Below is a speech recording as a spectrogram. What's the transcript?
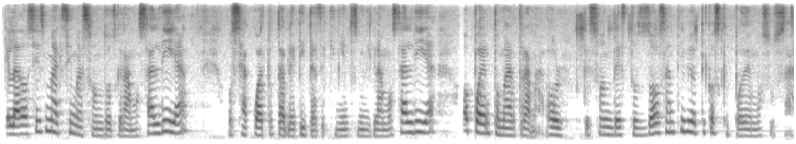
que la dosis máxima son 2 gramos al día, o sea, cuatro tabletitas de 500 miligramos al día, o pueden tomar tramadol, que son de estos dos antibióticos que podemos usar,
